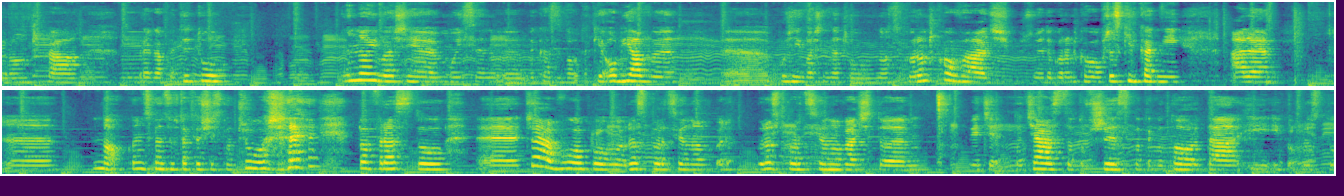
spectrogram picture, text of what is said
gorączka, brak apetytu. No i właśnie mój syn y, wykazywał takie objawy. E, Później właśnie zaczął w nocy gorączkować. W sumie dogorączkował przez kilka dni, ale e, no, koniec końców tak to się skończyło, że po prostu e, trzeba było po- rozporcjonow- rozporcjonować to, wiecie, to ciasto, to wszystko, tego torta i, i po prostu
